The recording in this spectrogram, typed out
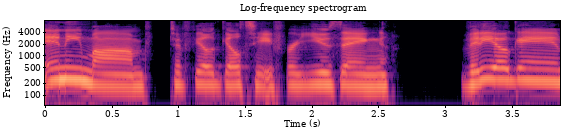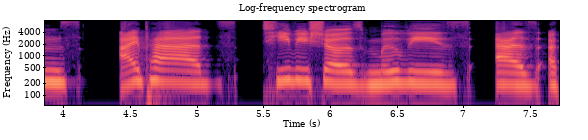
any mom to feel guilty for using video games, iPads, TV shows, movies as a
